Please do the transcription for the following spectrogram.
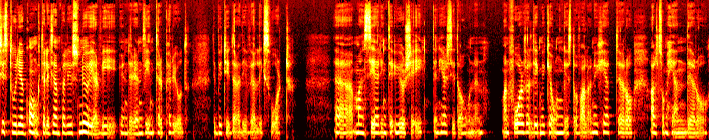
historiegång. Till exempel just nu är vi under en vinterperiod. Det betyder att det är väldigt svårt. Eh, man ser inte ur sig den här situationen. Man får väldigt mycket ångest av alla nyheter och allt som händer. Och,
